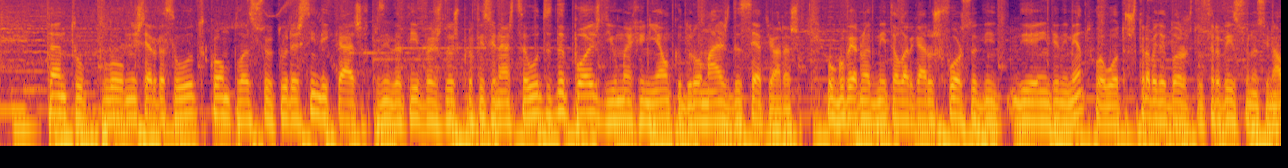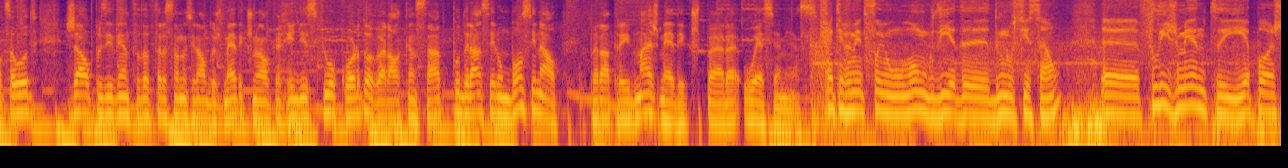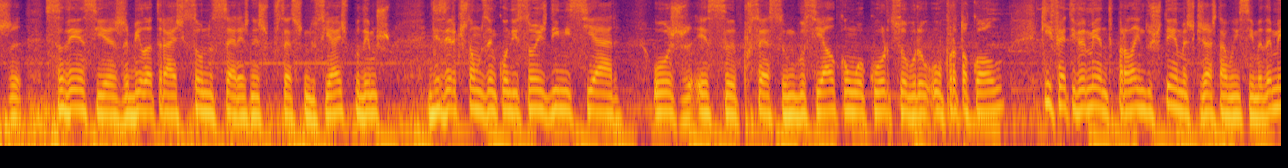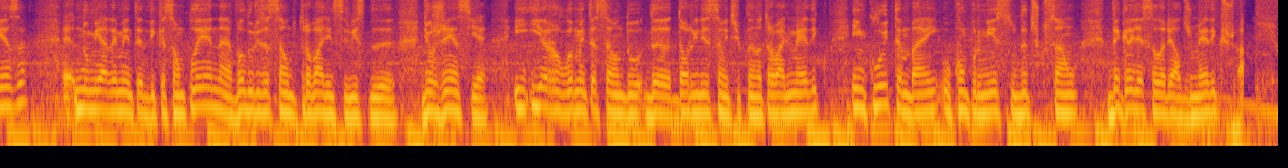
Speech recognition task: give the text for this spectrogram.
tanto pelo Ministério da Saúde como pelas estruturas sindicais representativas dos profissionais de saúde, depois de uma reunião que durou mais de sete horas. O Governo admite alargar o esforço de, entendimento a outros trabalhadores do Serviço Nacional de Saúde. Já o Presidente da Federação Nacional dos Médicos, Noel Carrilho, disse que o acordo agora alcançado poderá ser um bom sinal para atrair mais médicos para o SNS. Efetivamente foi um longo dia de, de negociação. Uh, felizmente e após cedências bilaterais que são necessárias nestes processos negociais, podemos dizer que estamos em condições de iniciar hoje esse processo negocial com um acordo sobre o protocolo que efetivamente, para além dos temas que já estavam em cima da mesa, eh, nomeadamente a dedicação plena, a valorização do trabalho em serviço de, de urgência e, e a regulamentação do- da- da organização e disciplina do trabalho médico, inclui também o compromisso de discussão da grelha salarial dos médicos.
